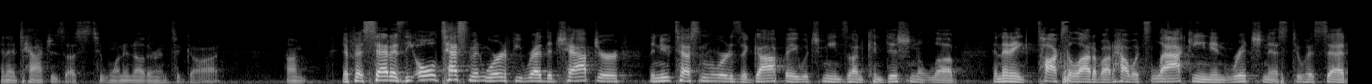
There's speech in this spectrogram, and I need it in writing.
and attaches us to one another and to God. Um, if Hesed is the Old Testament word, if you read the chapter, the New Testament word is agape, which means unconditional love. And then he talks a lot about how it's lacking in richness to Hesed.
